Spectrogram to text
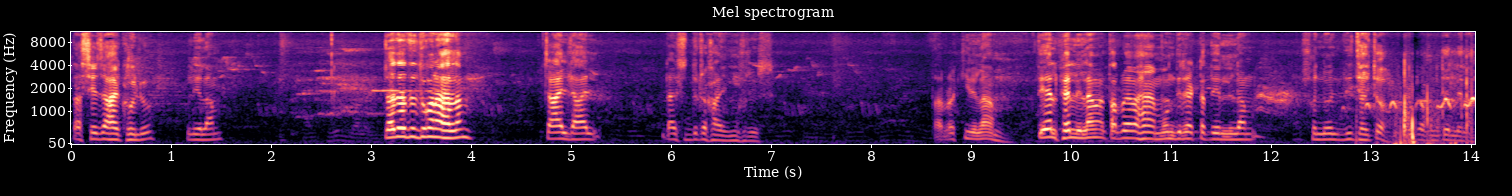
তা সে যা হয় খইলো, নিলাম। যাদের দোকানে হলাম চাল, ডাল ডাল শুদ্ধটা খাই, মুসুরির। তারপরে কী নিলাম? তেল ফেল নিলাম, তারপরে হ্যাঁ মন্দিরে একটা তেল নিলাম। সন্ধ্যে মন্দির দিতে হয়তো ওরকম তেল নিলাম।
